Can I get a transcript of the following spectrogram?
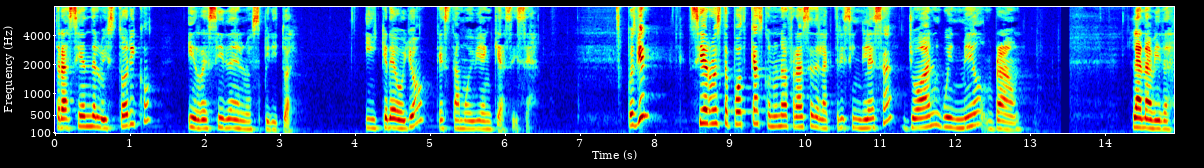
trasciende lo histórico y reside en lo espiritual. Y creo yo que está muy bien que así sea. Pues bien, Cierro este podcast con una frase de la actriz inglesa Joanne Windmill Brown. La Navidad.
